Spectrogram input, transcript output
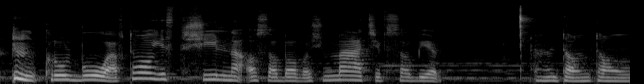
król buław to jest silna osobowość. Macie w sobie tą, tą,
